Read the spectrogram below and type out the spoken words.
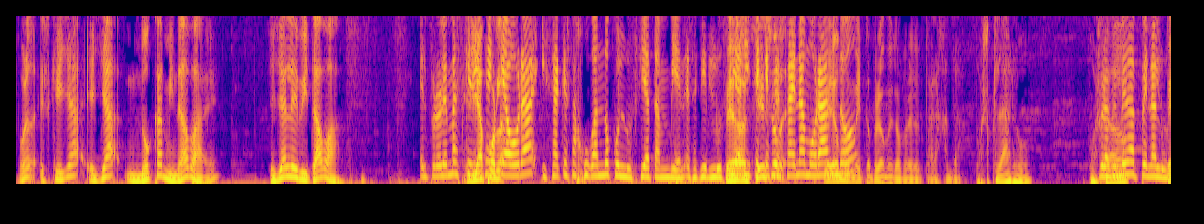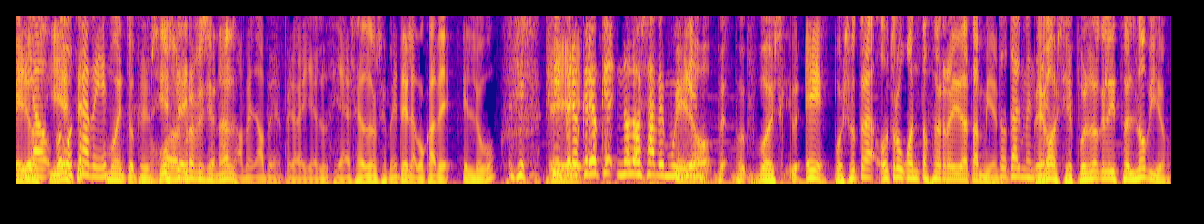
bueno, es que ella, ella no caminaba, ¿eh? Ella levitaba. El problema es que Ella dicen la- que ahora Isaac está jugando con Lucía también. Es decir, Lucía Pero dice si que se está Pero un enamorando. momento, pero un momento, pero, Alejandra, pues claro. Pues Pero a mí me da pena Lucía, Pero si o- este- otra vez. Un momento, pero Un si este profesional. No, no, pero, pero ahí Lucía ya sabe dónde se mete, en la boca del lobo. Sí, sí, Eh, pero creo que no lo sabe muy pero, bien. Pues, eh, pues otra, otro guantazo de realidad también. Totalmente. Pero claro, si después de lo que le hizo el novio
